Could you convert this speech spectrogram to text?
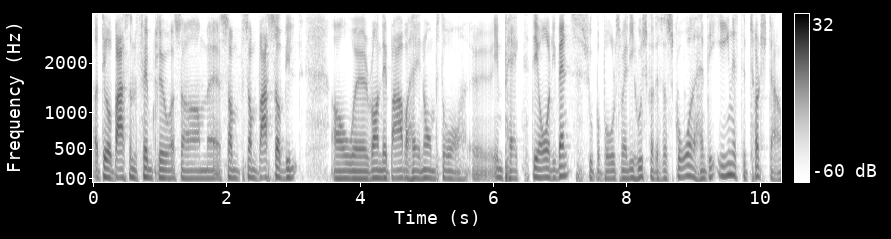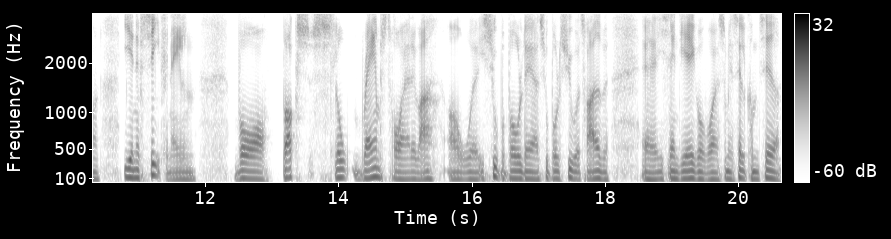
og det var bare sådan fem kløver, som, øh, som, som var så vildt, og øh, Rondé Barber havde enormt stor øh, impact. Det år, de vandt Super Bowl, som jeg lige husker det, så scorede han det eneste touchdown i NFC-finalen, hvor Bucks slog Rams, tror jeg det var, og øh, i Super Bowl der, Super Bowl 37 øh, i San Diego, hvor som jeg selv kommenterede,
